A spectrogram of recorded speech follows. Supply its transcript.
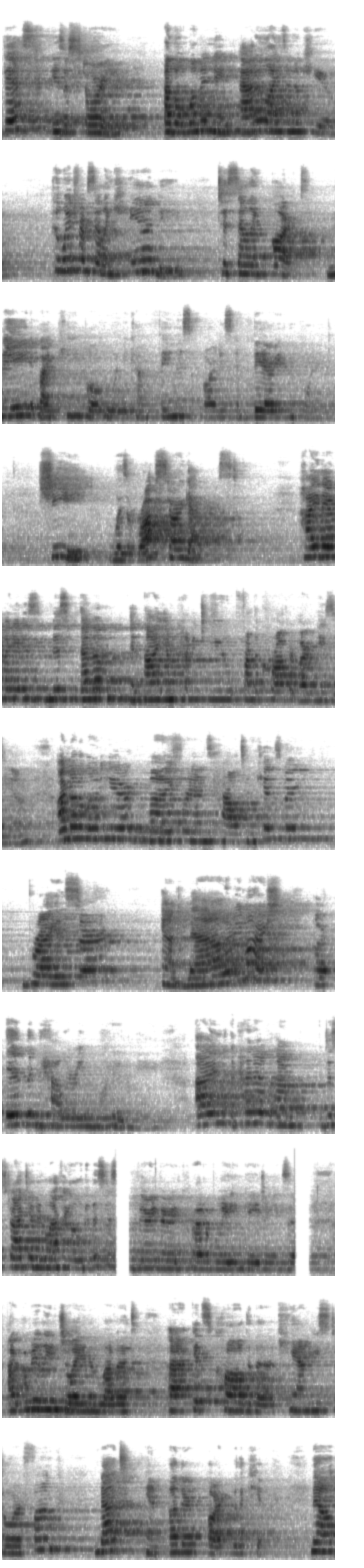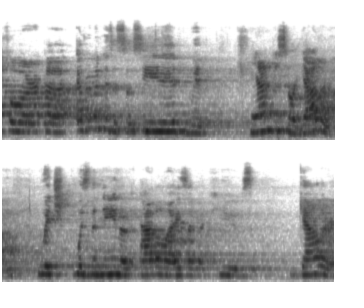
This is a story of a woman named Adeliza McHugh who went from selling candy to selling art made by people who would become famous artists and very important. She was a rock star gallerist. Hi there, my name is Miss Emma, and I am coming to you from the Crocker Art Museum. I'm not alone here. My friends Halton Kinsman, Brian Sir, and Mallory Marsh are in the gallery with me. I'm kind of um, distracted and laughing a little bit. This is a very, very incredibly engaging exhibit. I really enjoy it and love it. Uh, it's called the Candy Store Funk, Nut, and Other Art with a Kick. Now, for uh, everyone who's associated with Candy Store Gallery, which was the name of Adeliza McHugh's gallery,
